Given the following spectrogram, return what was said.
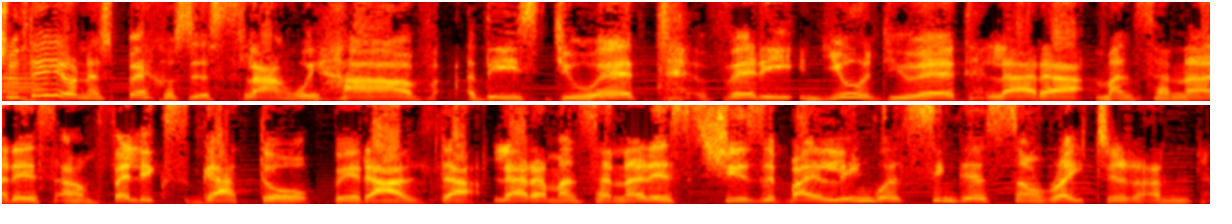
Today on Espejos de Slang, we have this duet, very new duet, Lara Manzanares and Felix Gato Peralta. Lara Manzanares, she's a bilingual singer, songwriter, and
